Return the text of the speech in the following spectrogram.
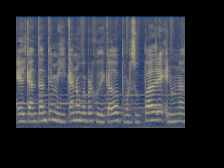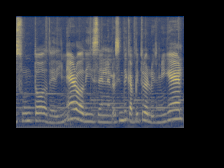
El cantante mexicano fue perjudicado por su padre en un asunto de dinero, dice en el reciente capítulo de Luis Miguel.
